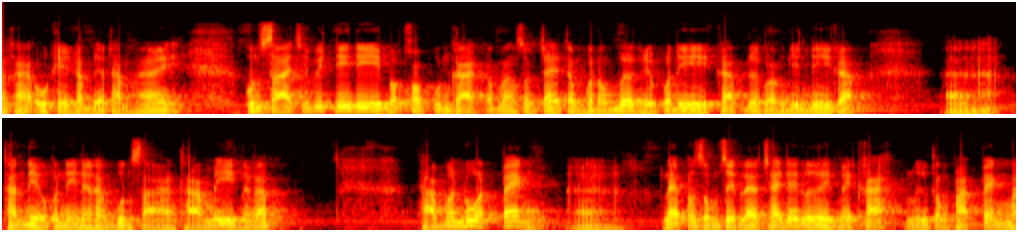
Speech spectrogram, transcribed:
นะคะ โอเคครับ เดี๋ยวทำให้ คุณสายชีวิตดีดีบอกขอบคุณค่ะกำลังสนใจทำขนมเบื้องอยู่พอดีครับ ด้วยความยินดีครับท่านเดียวกันนี่นะครับ คุณสาถามไม่อีกนะครับ ถามว่านวดแป้งและผสมเสร็จแล้วใช้ได้เลยไหมคะ หรือต้องพักแป้งไหม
